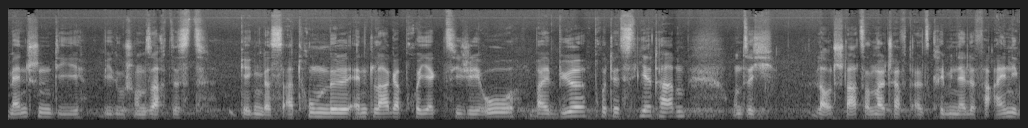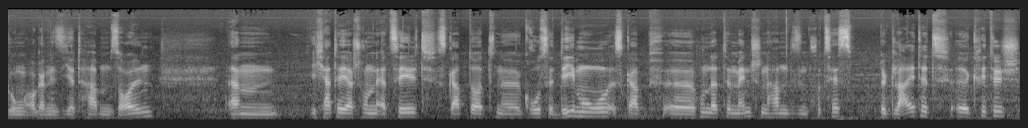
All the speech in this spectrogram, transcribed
Menschen, die, wie du schon sagtest, gegen das Atommüllendlagerprojekt CGO bei Bühr protestiert haben und sich laut Staatsanwaltschaft als kriminelle Vereinigung organisiert haben sollen. Ähm, ich hatte ja schon erzählt, es gab dort eine große Demo, es gab äh, hunderte Menschen, haben diesen Prozess begleitet äh, kritisch.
